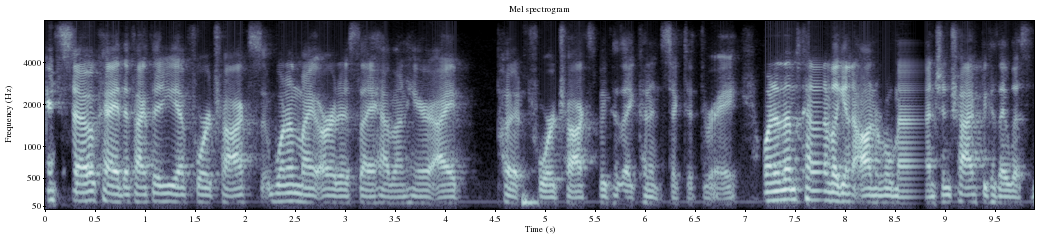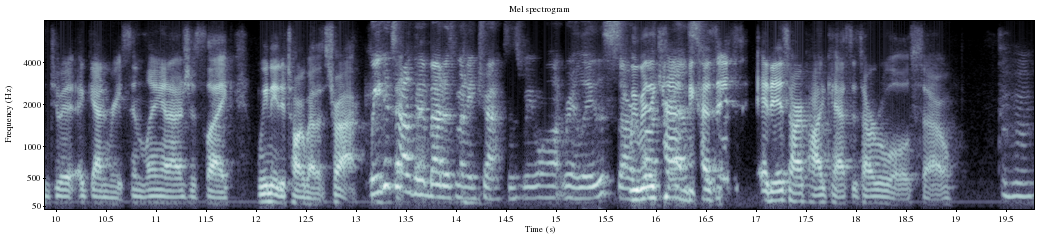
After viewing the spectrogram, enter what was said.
It's so okay. The fact that you have four tracks. One of my artists I have on here, I put four tracks because I couldn't stick to three. One of them's kind of like an honorable mention track because I listened to it again recently and I was just like, we need to talk about this track. We can talk about as many tracks as we want, really. This is our We really podcast. can because it's it is our podcast, it's our rules. So mm-hmm.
